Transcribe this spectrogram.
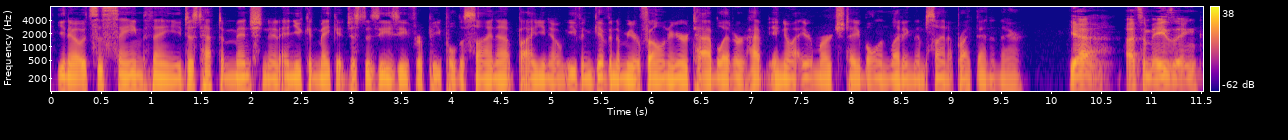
you know, it's the same thing. You just have to mention it, and you can make it just as easy for people to sign up by you know even giving them your phone or your tablet or have you know at your merch table and letting them sign up right then and there. Yeah, that's amazing.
